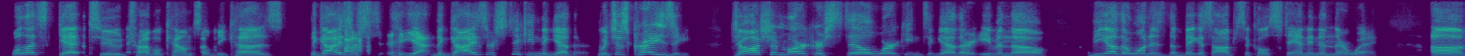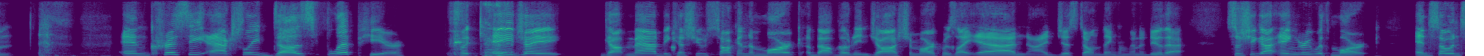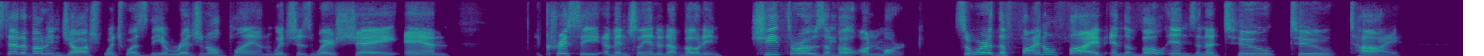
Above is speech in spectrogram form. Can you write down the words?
Well, let's get to tribal council because the guys are, yeah, the guys are sticking together, which is crazy. Josh and Mark are still working together, even though the other one is the biggest obstacle standing in their way. Um, and Chrissy actually does flip here, but KJ got mad because she was talking to Mark about voting Josh, and Mark was like, "Yeah, I just don't think I'm going to do that." So she got angry with Mark. And so instead of voting Josh, which was the original plan, which is where Shay and Chrissy eventually ended up voting, she throws a vote on Mark. So we're at the final five, and the vote ends in a 2 2 tie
